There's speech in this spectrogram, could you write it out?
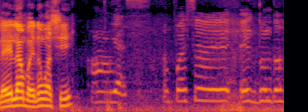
लय लांब आहे ना वाशी? येस पैसे एक दोन तास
